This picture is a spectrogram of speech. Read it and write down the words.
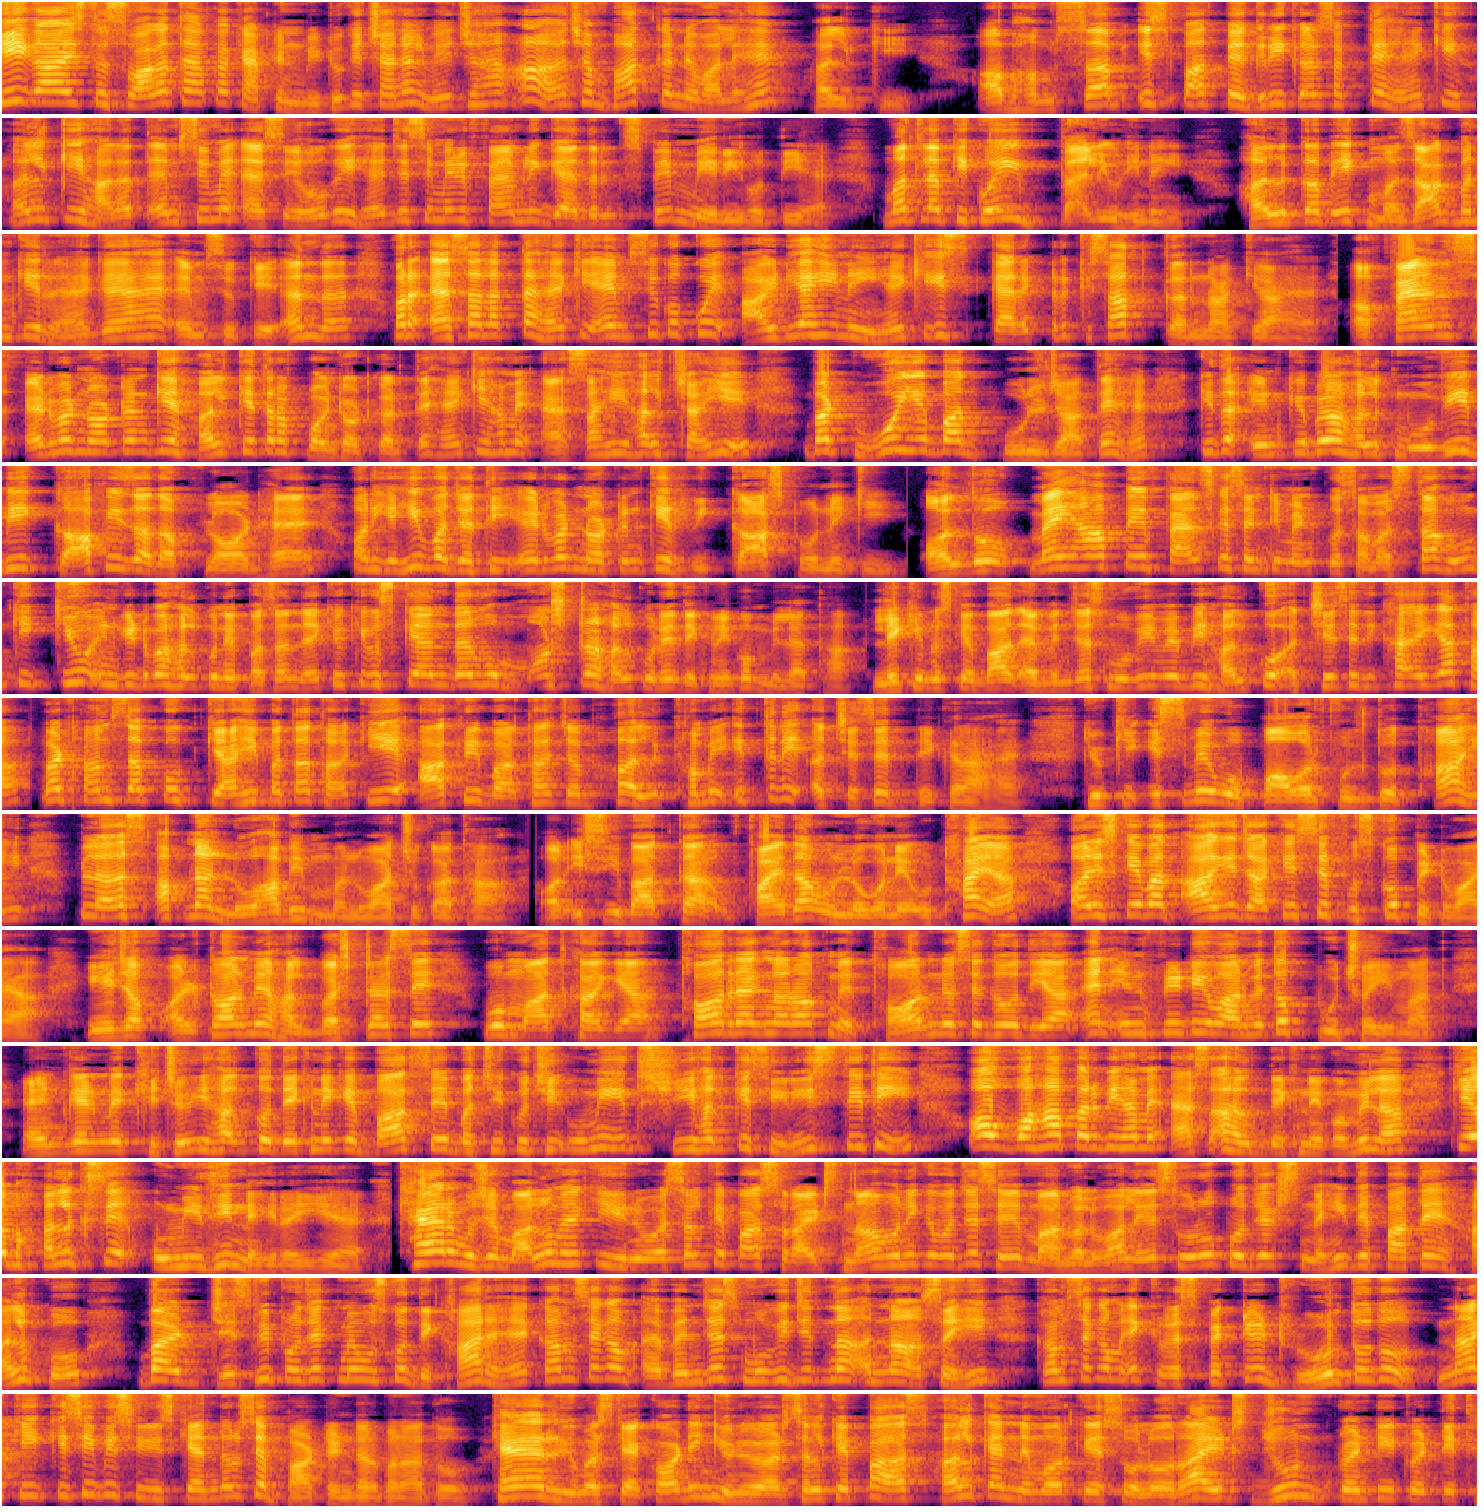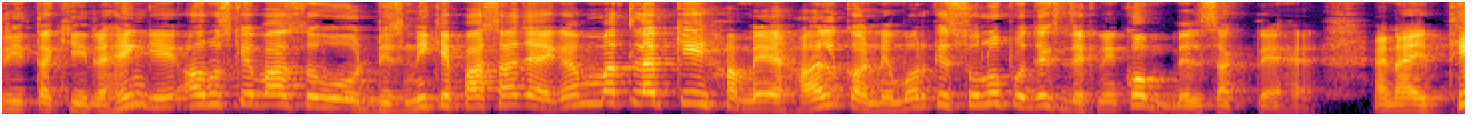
Hey guys तो स्वागत है आपका कैप्टन बीटू के चैनल में, जहाँ आज हम बात करने वाले हैं हल की अब हम सब इस बात पे एग्री कर सकते हैं कि हल की हालत एमसीयू में ऐसे हो गई है जैसे मेरी फैमिली गैदरिंग्स पे मेरी होती है। मतलब कि कोई वैल्यू ही नहीं। हल एक मज़ाक बन के रह गया है एमसीयू के अंदर, और ऐसा लगता है कि एमसीयू को कोई आइडिया ही नहीं है कि इस कैरेक्टर के साथ करना क्या है। अब फैंस एडवर्ड नॉर्टन के हल की तरफ़ पॉइंट आउट करते हैं कि हमें ऐसा ही हल चाहिए बट वो ये बात भूल जाते हैं कि द इनकेबल हल्क मूवी भी काफ़ी ज़्यादा फ्लॉड है, और यही वजह थी एडवर्ड नॉर्टन के रिकास्ट होने की। ऑल मैं यहाँ पे फैंस के सेंटिमेंट को समझता हूँ कि क्यों इनक्रेडिबल हल्क उन्हें पसंद है, क्योंकि उसके अंदर वो मॉन्स्टर हल्क उन्हें देखने को मिला था। लेकिन उसके बाद एवेंजर्स मूवी में भी हल्क को अच्छे अच्छे से दिखाया गया था बट हम सबको क्या ही पता था कि ये आखिरी बार था जब हल्क हमें इतने अच्छे से दिख रहा है क्योंकि इसमें वो पावरफुल तो था ही प्लस अपना लोहा भी मनवा चुका था। और इसी बात का फ़ायदा उन लोगों ने उठाया और इसके बाद आगे जाके सिर्फ़ उसको पिटवाया। एज ऑफ़ अल्ट्रॉन में हल्कबस्टर से वो मात खा गया थॉर रैग्नारॉक में थॉर ने उसे धो दिया एंड इन्फिनिटी वार में तो पूछो ही मत। एंडगेम में खिचड़ी हल्क को देखने के बाद से बची कुछ उम्मीद शी हल्क की सीरीज़ थी, थी और वहाँ पर भी हमें ऐसा हल्क देखने को मिला कि अब हल्क से उम्मीद ही नहीं रही है। खैर, मुझे मालूम है कि यूनिवर्सल के पास राइट्स ना होने की वजह से मार्वल वाले सोलो प्रोजेक्ट्स नहीं दे पाते हल्क को बट जिस भी प्रोजेक्ट में उसको दिखा रहे हैं, कम से कम एवेंजर्स मूवी जितना ना सही, कम से कम एक रेस्पेक्टेड रोल तो दो, ना कि किसी भी सीरीज़ के अंदर उसे बारटेंडर बना दो। खैर र्यूमर्स के अकॉर्डिंग यूनिवर्सल के पास हल्क एंड निमोर के सोलो राइट्स जून 2023 तक ही रहेंगे, और उसके बाद तो वो डिज्नी के पास आ जाएगा मतलब कि हमें हल्क और निमोर के सोलो प्रोजेक्ट्स देखने को मिल सकते हैं। एंड आई थिंक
